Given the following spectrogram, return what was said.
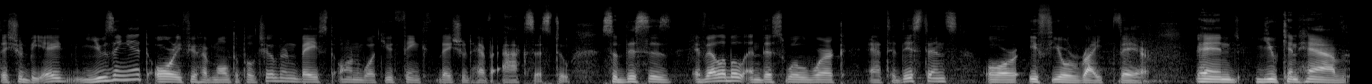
they should be using it or if you have multiple children based on what you think they should have access to. So this is available and this will work at a distance or if you're right there. And you can have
